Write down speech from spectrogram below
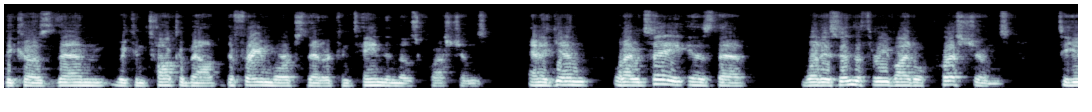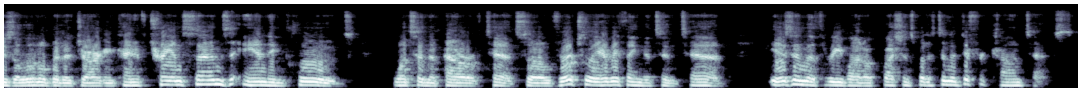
because then we can talk about the frameworks that are contained in those questions. And again, what I would say is that what is in the three vital questions, to use a little bit of jargon, kind of transcends and includes what's in the power of TED. So virtually everything that's in TED is in the three vital questions, but it's in a different context.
